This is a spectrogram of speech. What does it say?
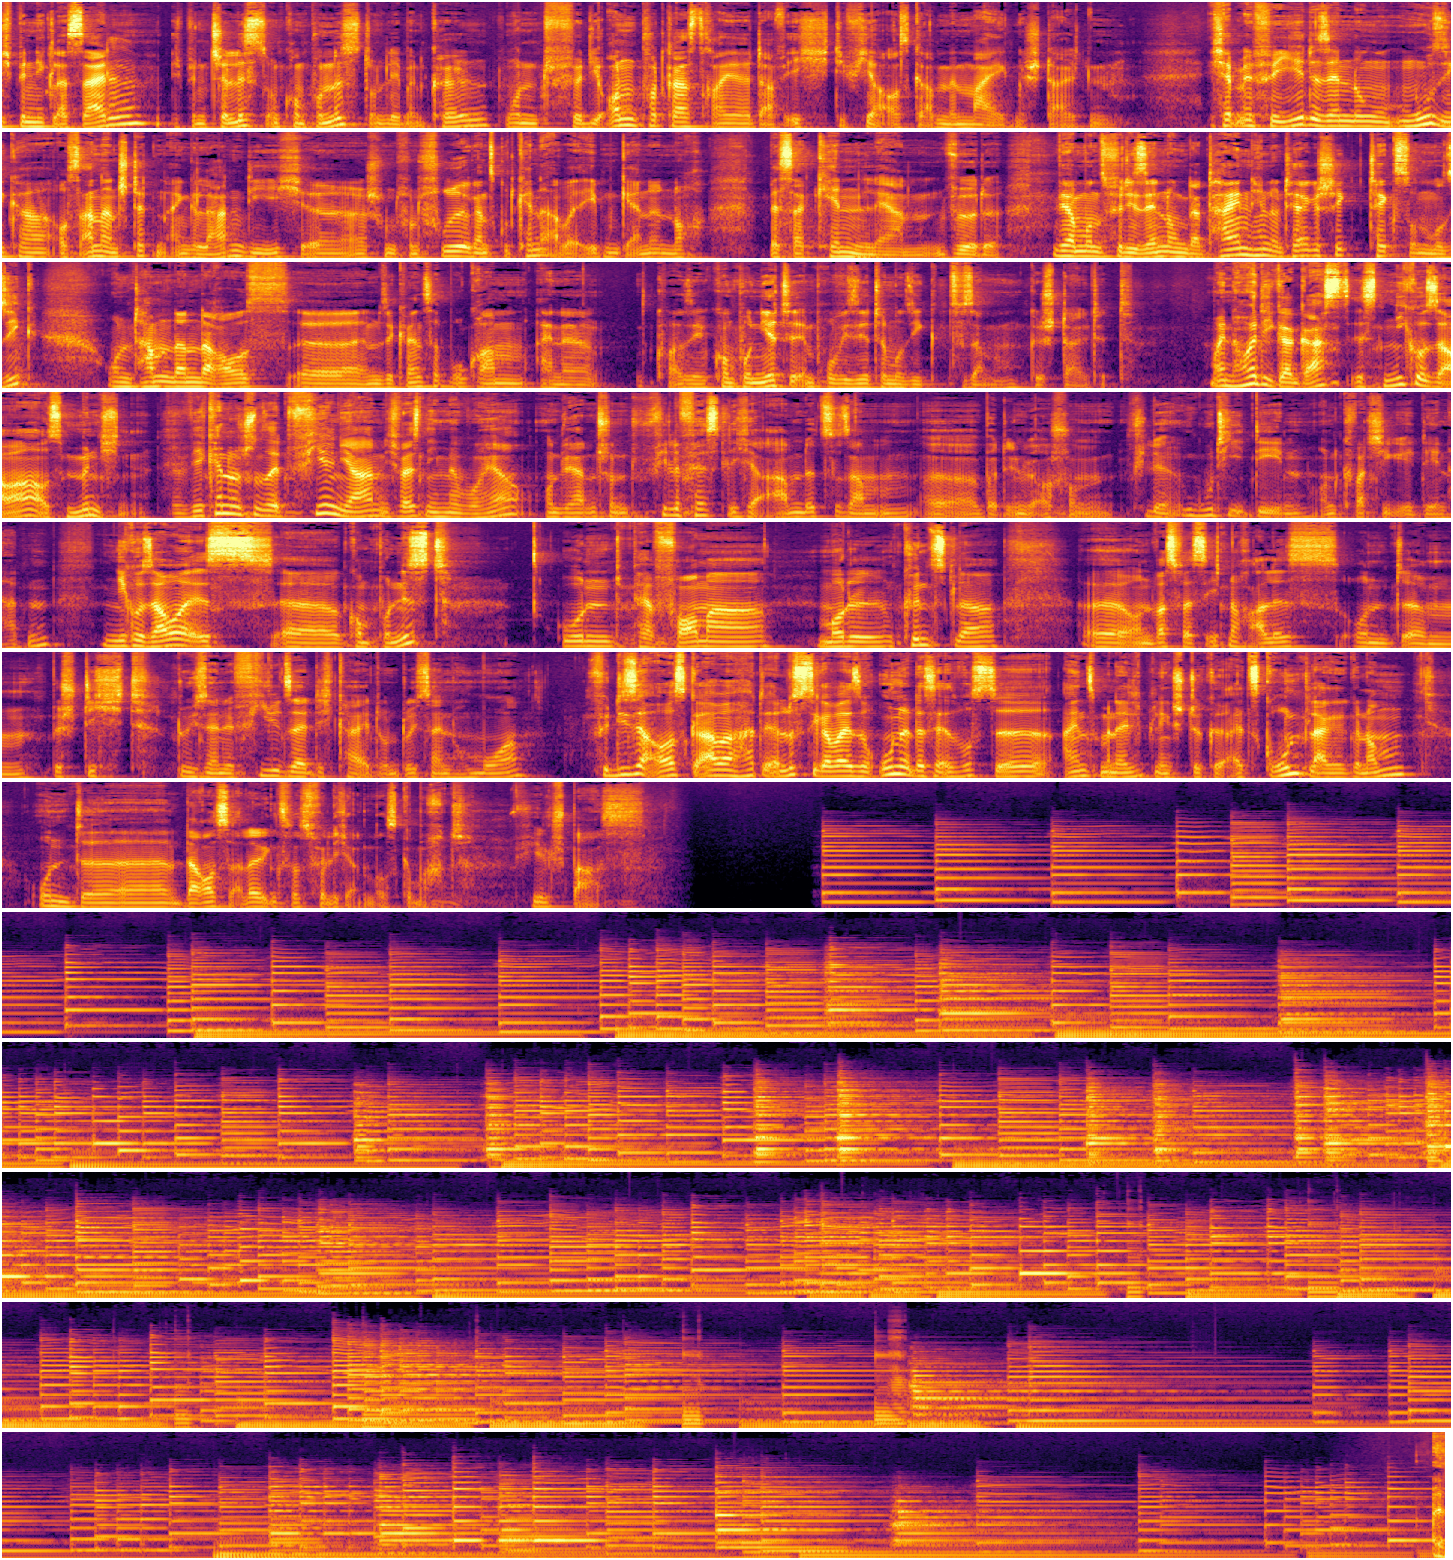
Ich bin Niklas Seidel, ich bin Cellist und Komponist und lebe in Köln. Und für die On-Podcast-Reihe darf ich die vier Ausgaben im Mai gestalten. Ich habe mir für jede Sendung Musiker aus anderen Städten eingeladen, die ich äh, schon von früher ganz gut kenne, aber eben gerne noch besser kennenlernen würde. Wir haben uns für die Sendung Dateien hin und her geschickt, Text und Musik, und haben dann daraus äh, im Sequenzerprogramm eine quasi komponierte, improvisierte Musik zusammengestaltet. Mein heutiger Gast ist Nico Sauer aus München. Wir kennen uns schon seit vielen Jahren, ich weiß nicht mehr woher, und wir hatten schon viele festliche Abende zusammen, äh, bei denen wir auch schon viele gute Ideen und quatschige Ideen hatten. Nico Sauer ist äh, Komponist und Performer, Model, Künstler äh, und was weiß ich noch alles und ähm, besticht durch seine Vielseitigkeit und durch seinen Humor. Für diese Ausgabe hat er lustigerweise, ohne dass er es wusste, eins meiner Lieblingsstücke als Grundlage genommen und äh, daraus allerdings was völlig anderes gemacht. Viel Spaß.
